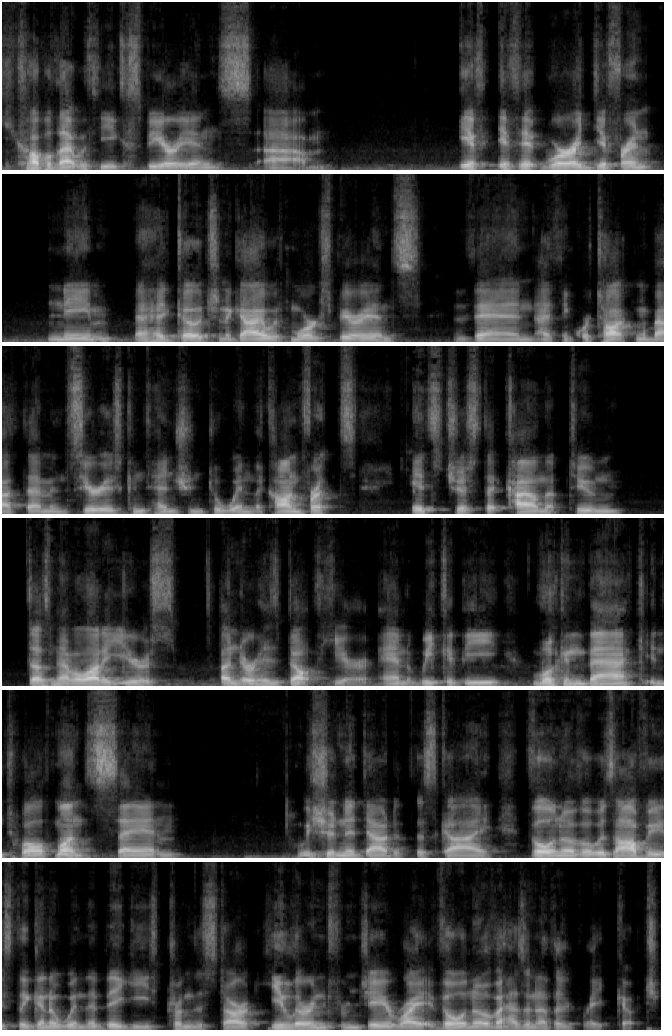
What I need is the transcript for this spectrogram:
You couple that with the experience. Um, if if it were a different name, a head coach, and a guy with more experience, then I think we're talking about them in serious contention to win the conference. It's just that Kyle Neptune doesn't have a lot of years under his belt here. And we could be looking back in 12 months saying, we shouldn't have doubted this guy. Villanova was obviously going to win the Big East from the start. He learned from Jay Wright. Villanova has another great coach.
